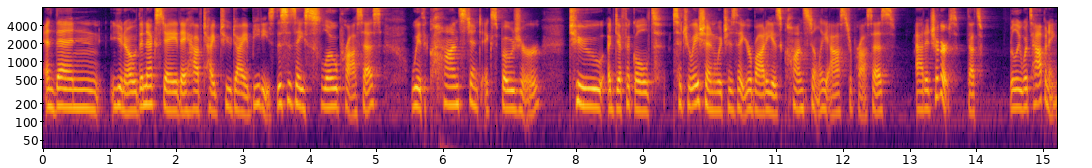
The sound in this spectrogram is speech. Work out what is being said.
and then you know the next day they have type 2 diabetes this is a slow process with constant exposure to a difficult situation which is that your body is constantly asked to process added sugars that's really what's happening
